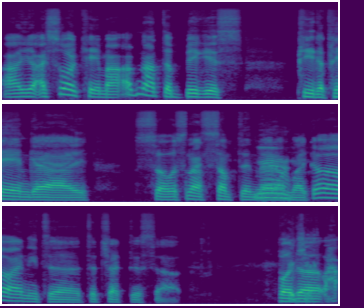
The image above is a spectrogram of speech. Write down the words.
I I saw it came out. I'm not the biggest Peter Pan guy, so it's not something that yeah. I'm like, oh, I need to to check this out. But uh, how,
